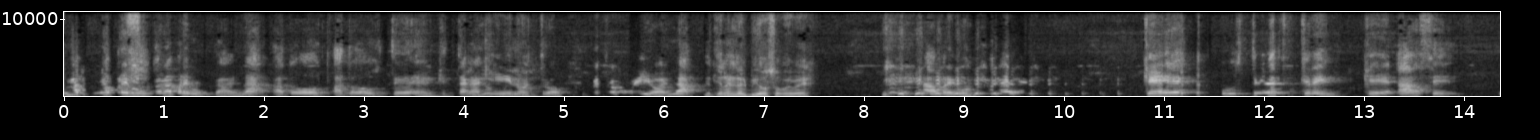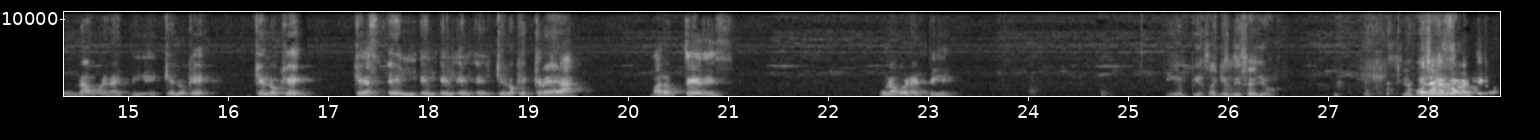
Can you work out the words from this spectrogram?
una, pregunta, una pregunta, ¿verdad? A todos, a todos ustedes que están Ay, aquí, nuestro, nuestro corillo, ¿verdad? Me tienes nervioso, bebé. La pregunta es, ¿qué ustedes creen que hace una buena IPA? ¿Qué es lo que, qué es lo que, qué es el, el, el, el- el- qué es lo que crea para ustedes una buena IPA? ¿Quién empieza? ¿Quién dice yo? Yo. alfabético,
